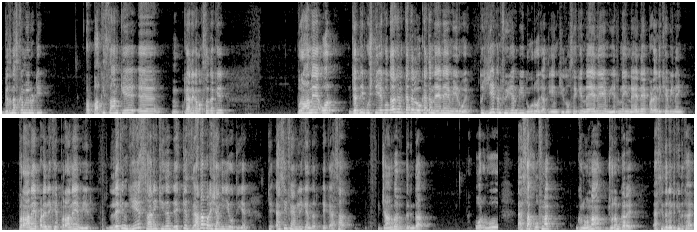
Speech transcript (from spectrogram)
बिज़नेस कम्युनिटी और पाकिस्तान के कहने का मकसद है कि पुराने और जद्दी पुश्ती, एक होता है कि कहते लोग कहते नए नए अमीर हुए। तो ये कन्फ्यूज़न भी दूर हो जाती है इन चीज़ों से कि नए नए अमीर नहीं नए नए पढ़े लिखे भी नहीं, पुराने पढ़े लिखे पुराने अमीर। लेकिन ये सारी चीज़ें देख के ज़्यादा परेशानी ये होती है कि ऐसी फैमिली के अंदर एक ऐसा जानवर, दरिंदा, और वो ऐसा खौफनाक घनौना जुर्म करे, ऐसी दरिंदगी दिखाए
